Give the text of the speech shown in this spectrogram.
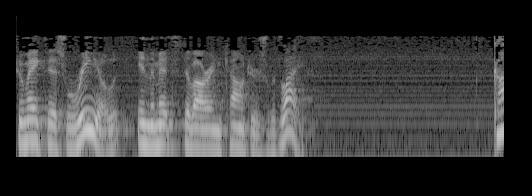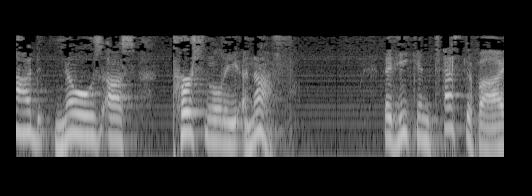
to make this real in the midst of our encounters with life. God knows us personally enough that He can testify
